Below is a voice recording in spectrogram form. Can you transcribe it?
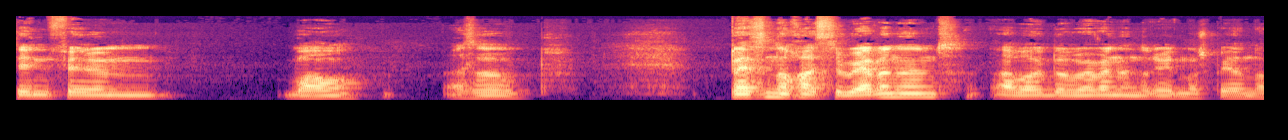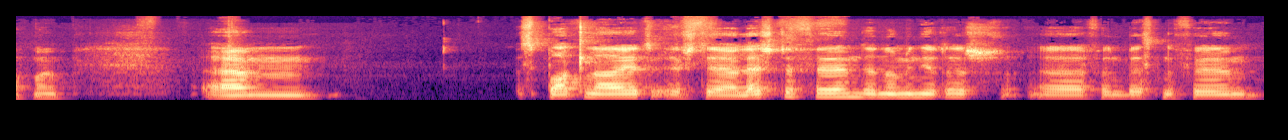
den Film, wow, also Besser noch als The Revenant, aber über Revenant reden wir später nochmal. Ähm, Spotlight ist der letzte Film, der nominiert ist äh, für den besten Film.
